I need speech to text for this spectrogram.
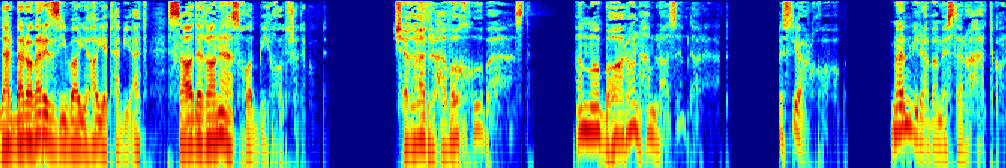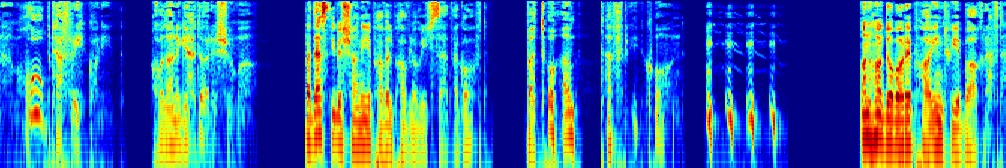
در برابر زیبایی های طبیعت صادقانه از خود بی خود شده بود. چقدر هوا خوب است اما باران هم لازم دارد. بسیار خوب. من می‌روم استراحت کنم. خوب تفریح کنید. خدا نگهدار شما. و دستی به شانه پاول پاولویچ زد و گفت و تو هم تفریح کن. آنها دوباره پایین توی باغ رفتند.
